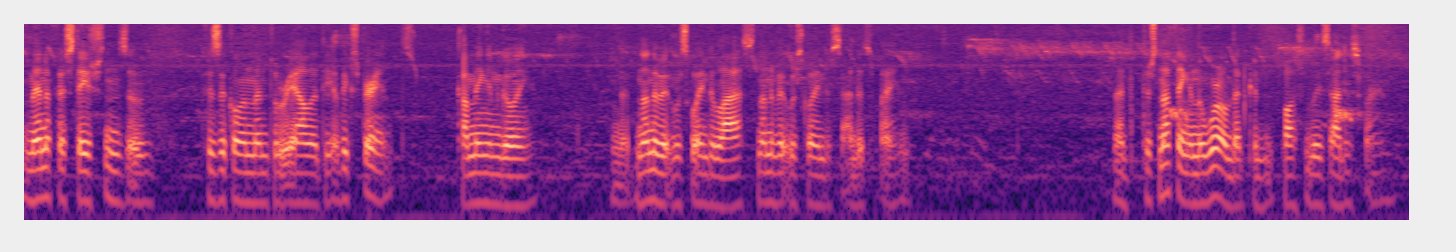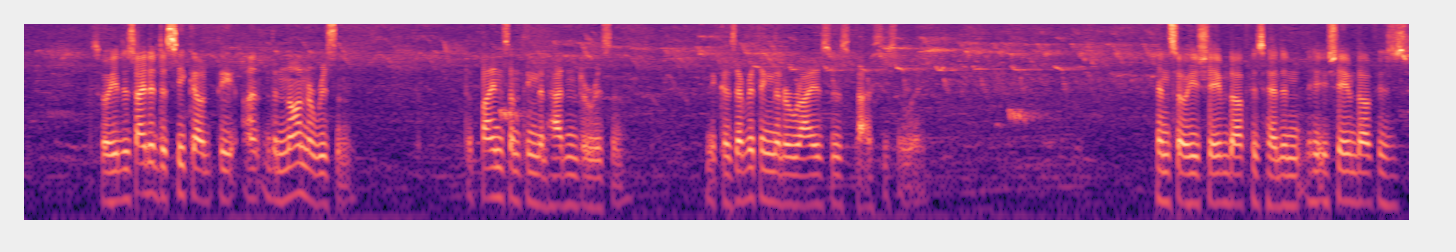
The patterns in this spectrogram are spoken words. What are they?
manifestations of physical and mental reality of experience, coming and going. And that none of it was going to last, none of it was going to satisfy him. That there's nothing in the world that could possibly satisfy him. So he decided to seek out the, uh, the non-arisen, to find something that hadn't arisen, because everything that arises passes away. And so he shaved off his head and he shaved off his,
